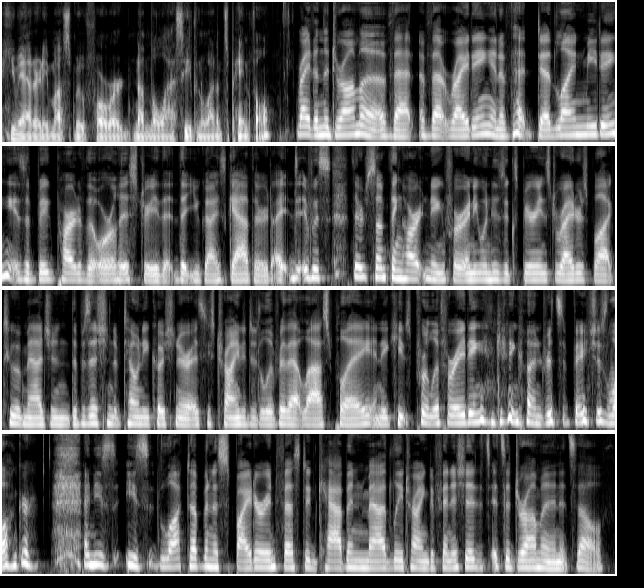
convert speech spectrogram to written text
humanity must move forward nonetheless, even when it's painful. Right, and the drama of that of that writing and of that deadline meeting is a big part of the oral history that, that you guys gathered. I, it was there's something heartening for anyone who's experienced writer's block to imagine the position of Tony Kushner as he's trying to deliver that last play, and it keeps proliferating and getting hundreds of pages longer, and he's he's locked up in a spider infested cabin, madly trying to finish it. It's, it's a drama in itself.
